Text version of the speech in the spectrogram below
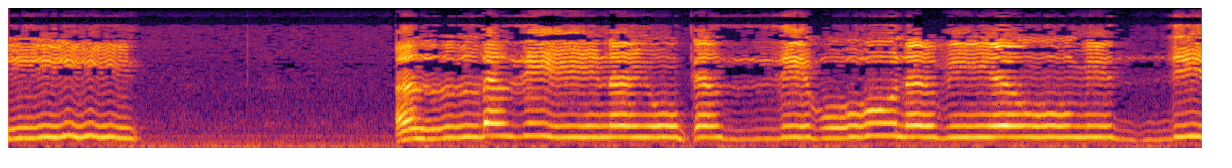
للمكذبين الذين يكذبون بيوم الدين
